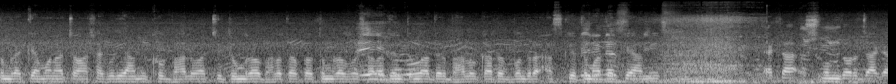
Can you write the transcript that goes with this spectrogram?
তোমরা কেমন আছো? আশা করি আমি খুব ভালো আছি। তোমরাও ভালো থাকো তোমরা সারাদিন তোমাদের ভালো কাটক। বন্ধুরা আজকে তোমাদেরকে আমি একটা সুন্দর জায়গা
